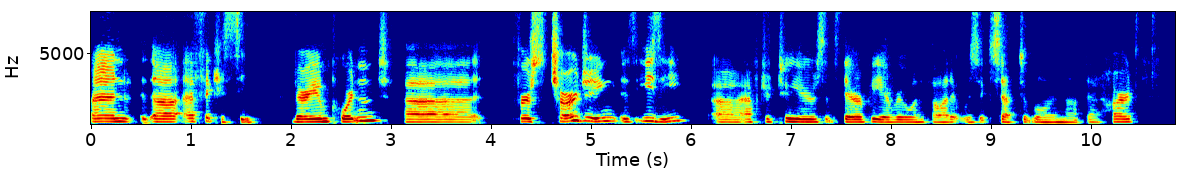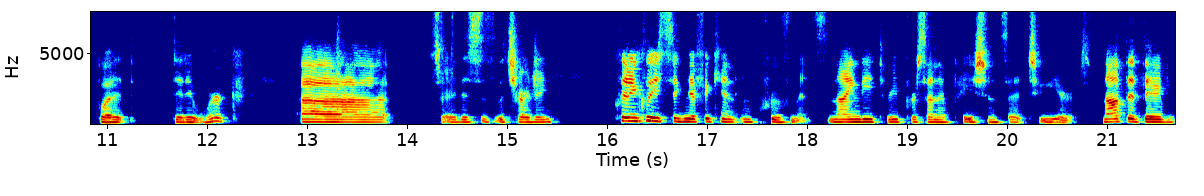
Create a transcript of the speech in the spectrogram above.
And uh, efficacy, very important. Uh, first, charging is easy. Uh, after two years of therapy, everyone thought it was acceptable and not that hard, but did it work? Uh, sorry, this is the charging. Clinically significant improvements, 93% of patients at two years. Not that they've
